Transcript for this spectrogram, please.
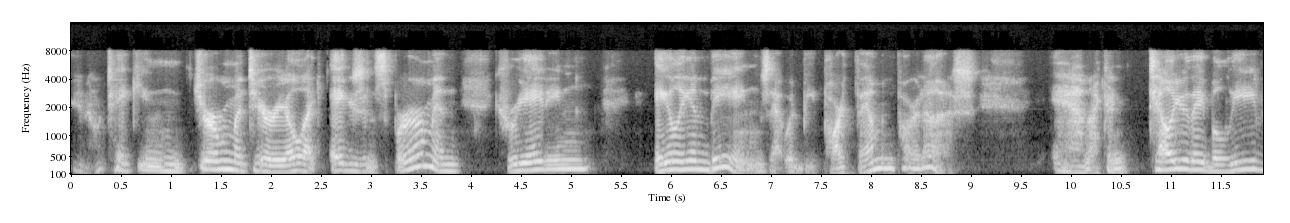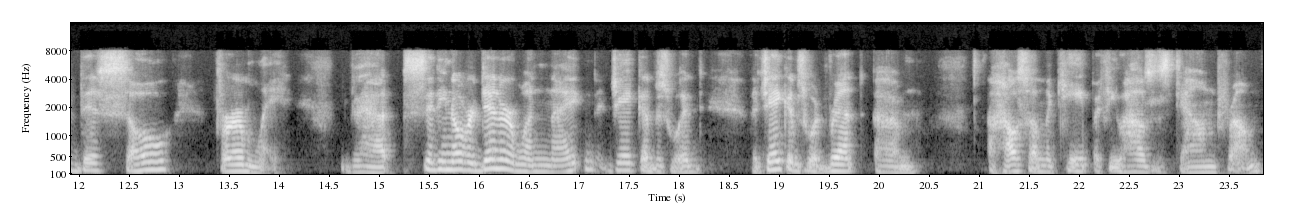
you know taking germ material like eggs and sperm and creating alien beings that would be part them and part us. And i can tell you they believed this so firmly that sitting over dinner one night jacobs would the jacobs would rent um, a house on the Cape, a few houses down from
